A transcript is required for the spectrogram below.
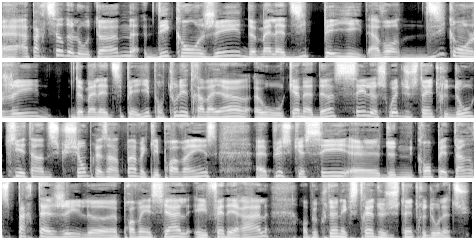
euh, à partir de l'automne, des congés de maladie payés, d'avoir 10 congés de maladie payés pour tous les travailleurs euh, au Canada, c'est le souhait de Justin Trudeau qui est en discussion présentement avec les provinces, puisque c'est d'une compétence partagée là, provinciale et fédérale. On peut écouter un extrait de Justin Trudeau là-dessus.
